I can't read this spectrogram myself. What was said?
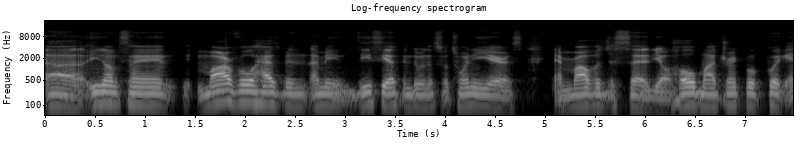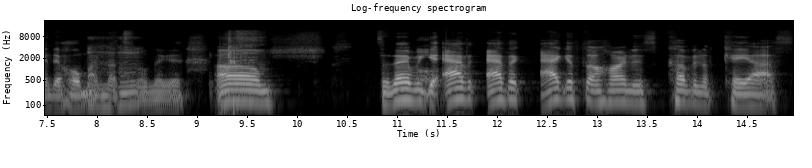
Uh, you know what I'm saying? Marvel has been, I mean, DC has been doing this for 20 years, and Marvel just said, "Yo, hold my drink real quick," and then hold my nuts, Mhm. little nigga. Um, so then we Oh. get Ag- Ag- Agatha Harkness, Coven of Chaos.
